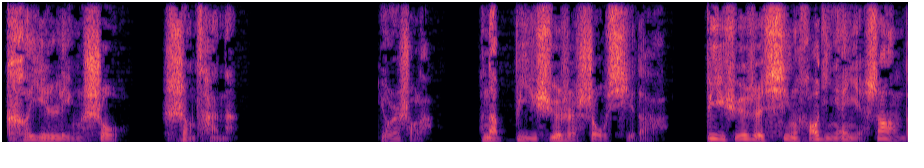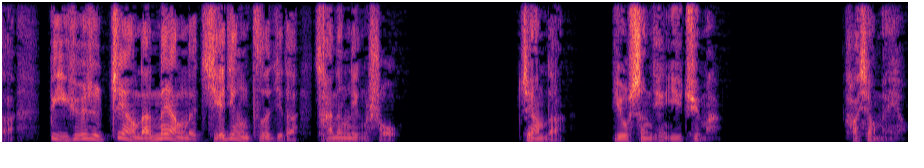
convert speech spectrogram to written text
可以领受圣餐呢？有人说了，那必须是受洗的，必须是信好几年以上的，必须是这样的那样的洁净自己的才能领受。这样的有圣经依据吗？好像没有。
